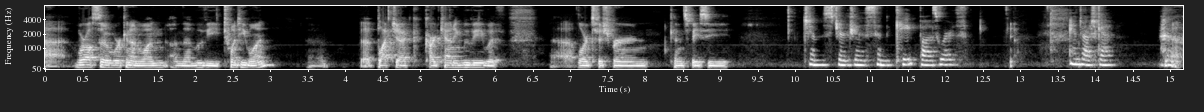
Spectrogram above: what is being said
Uh, we're also working on one on the movie 21, uh, the blackjack card counting movie with uh, Laurence Fishburne, Kevin Spacey. Jim Sturgess and Kate Bosworth, Yeah. and Josh Gad. Yeah.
